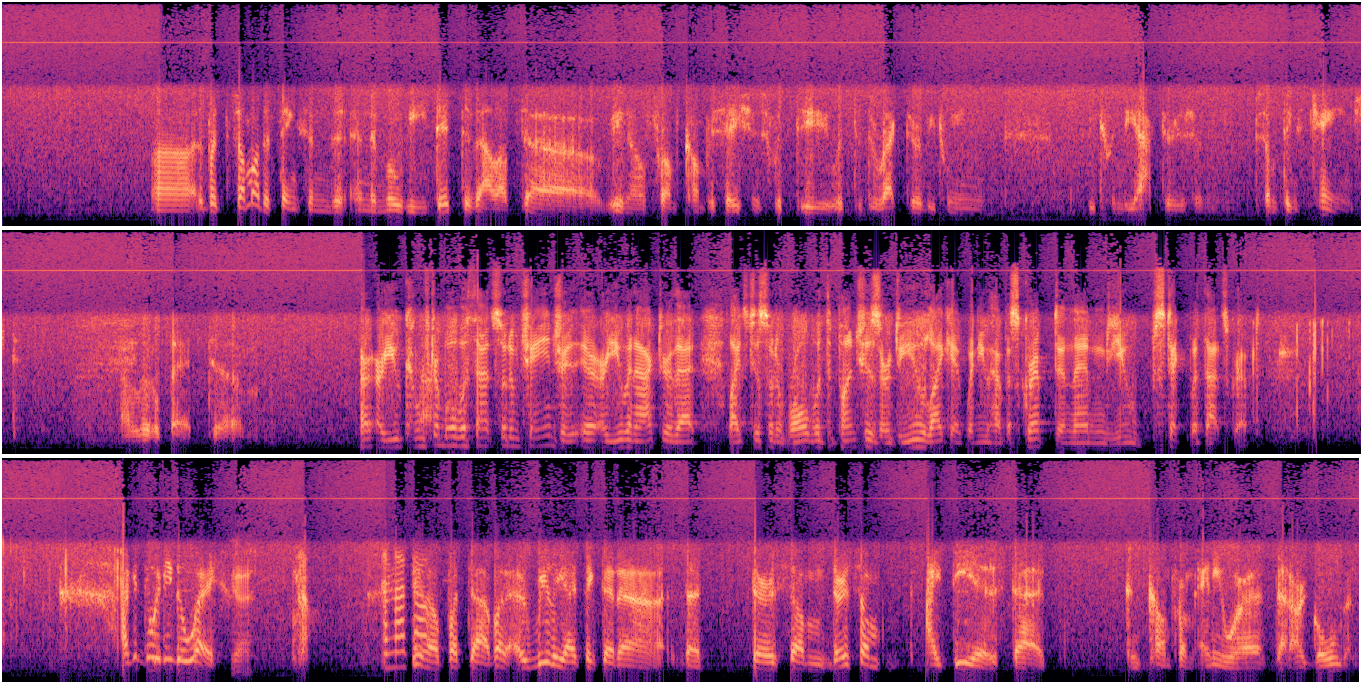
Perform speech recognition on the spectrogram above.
uh, but some other things in the in the movie did develop, uh, you know, from conversations with the with the director between between the actors, and some things changed a little bit. Um, are, are, you comfortable with that sort of change? Are, are, you an actor that likes to sort of roll with the punches, or do you like it when you have a script and then you stick with that script? I can do it either way. Yeah. And that's you know, but uh, but really, I think that uh, that there's some there's some ideas that can come from anywhere that are golden,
